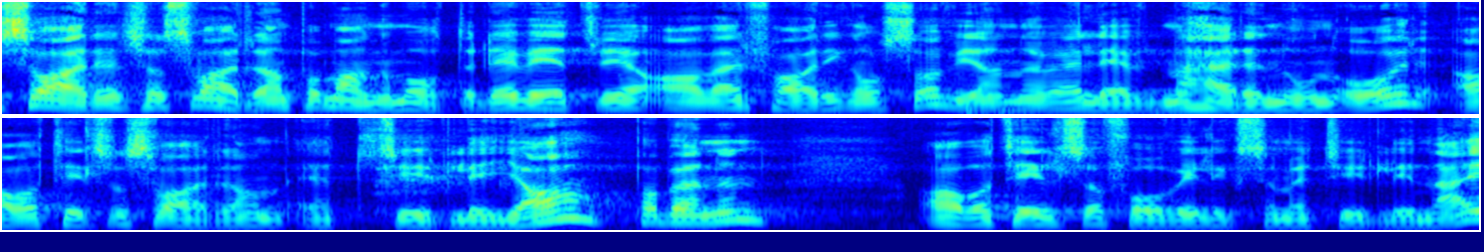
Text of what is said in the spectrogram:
svarer, så svarer han på mange måter. Det vet vi av erfaring også. Vi har, når vi har levd med Herren noen år, av og til så svarer han et tydelig ja på bønnen. Av og til så får vi liksom et tydelig nei.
